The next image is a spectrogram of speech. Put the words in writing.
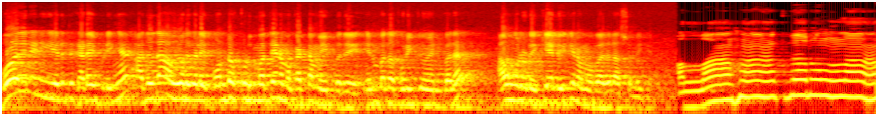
போதனை நீங்கள் எடுத்து கடைபிடிங்க. அதுதான் அவர்களை போன்ற குடும்பத்தை நம்ம கட்டமைப்பது என்பதை குறிக்கும் என்பதை அவங்களுடைய கேள்விக்கு நம்ம பதிலாக சொல்லிக்கிறோம். அல்லாஹ் அக்பர் அல்லாஹ்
